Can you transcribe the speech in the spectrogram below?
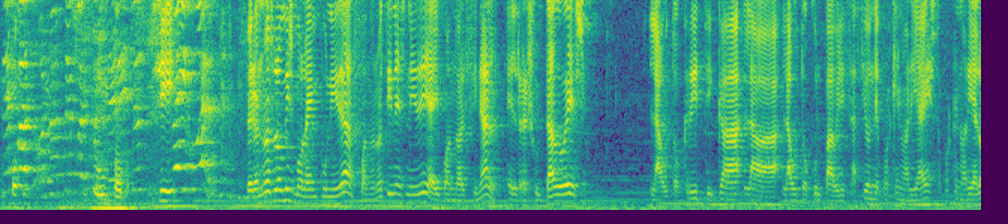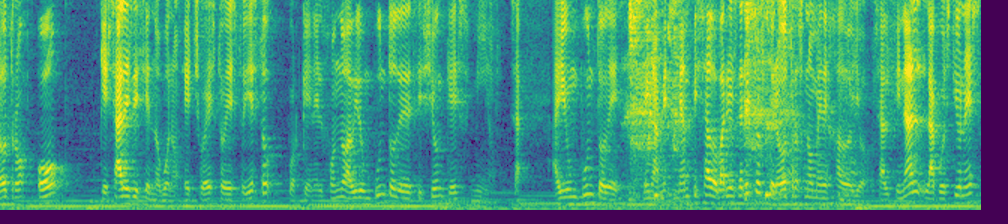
sepas o no sepas tus derechos, sí. da igual. Pero no es lo mismo la impunidad cuando no tienes ni idea y cuando al final el resultado es la autocrítica, la, la autoculpabilización de por qué no haría esto, por qué no haría el otro, o que sales diciendo, bueno, he hecho esto, esto y esto, porque en el fondo ha habido un punto de decisión que es mío. O sea, hay un punto de, venga, me, han pisado varios derechos, pero otros no me he dejado yo. O sea, al final la cuestión es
